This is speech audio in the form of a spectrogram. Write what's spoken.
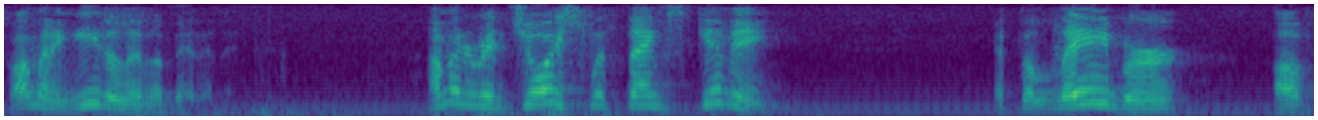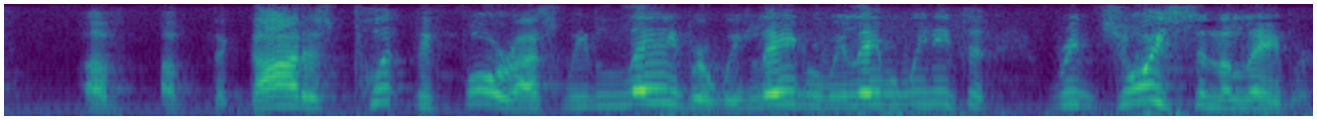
So I'm going to eat a little bit of it. I'm going to rejoice with thanksgiving at the labor of, of, of that God has put before us. We labor, we labor, we labor. We need to rejoice in the labor.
